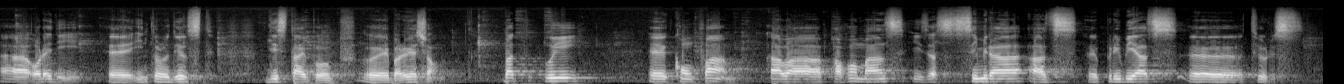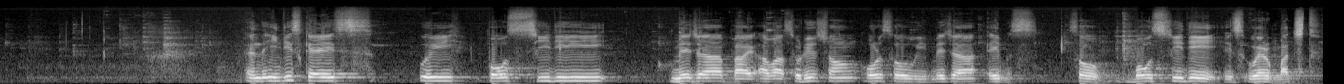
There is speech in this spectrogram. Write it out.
uh, already uh, introduced this type of uh, evaluation. But we uh, confirm our performance is similar as uh, previous tools. And in this case, we both CD measure by our solution, also we measure AIMS. So both CD is well matched.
